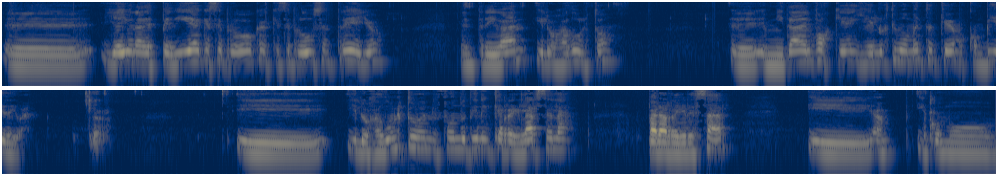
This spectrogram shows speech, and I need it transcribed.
Eh, y hay una despedida que se provoca, que se produce entre ellos, entre Iván y los adultos, eh, en mitad del bosque, y es el último momento en que vemos con vida Iván. Claro. Y, y los adultos en el fondo tienen que arreglárselas para regresar y, como,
